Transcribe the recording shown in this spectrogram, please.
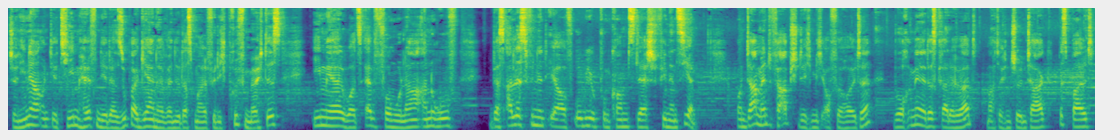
Janina und ihr Team helfen dir da super gerne, wenn du das mal für dich prüfen möchtest. E-Mail, WhatsApp, Formular, Anruf. Das alles findet ihr auf urbio.com slash finanzieren. Und damit verabschiede ich mich auch für heute. Wo auch immer ihr das gerade hört, macht euch einen schönen Tag. Bis bald.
